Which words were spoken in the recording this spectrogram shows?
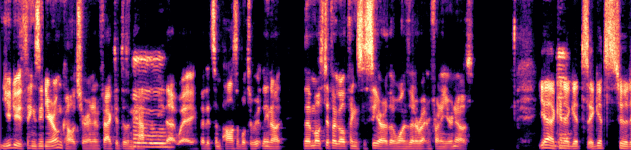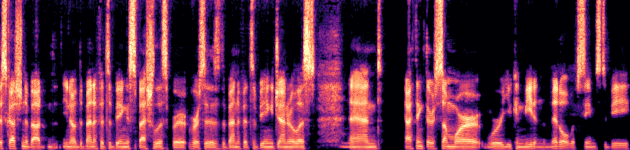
you do things in your own culture. And in fact, it doesn't have mm. to be mm. that way. But it's impossible to really, you know, the most difficult things to see are the ones that are right in front of your nose. Yeah, it kind of gets it gets to a discussion about you know the benefits of being a specialist versus the benefits of being a generalist, mm-hmm. and I think there's somewhere where you can meet in the middle, which seems to be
